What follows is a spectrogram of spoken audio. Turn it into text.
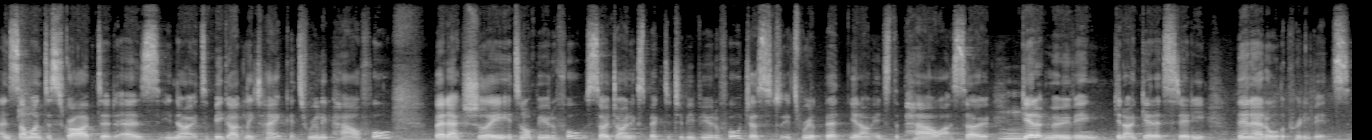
And someone described it as, you know, it's a big ugly tank, it's really powerful, but actually it's not beautiful, so don't expect it to be beautiful, just it's real, but you know, it's the power. So mm. get it moving, you know, get it steady, then add all the pretty bits.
